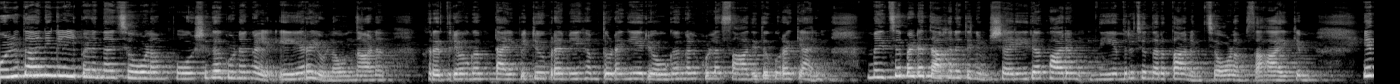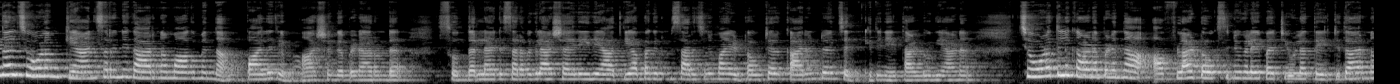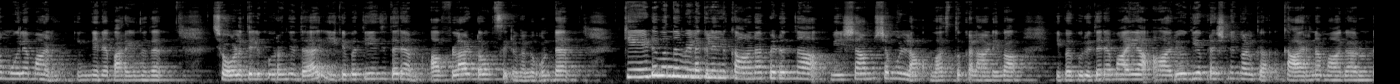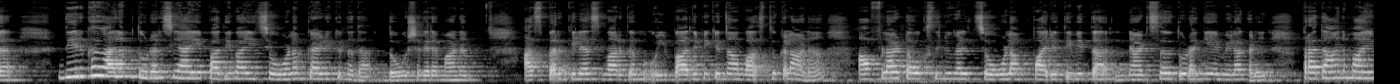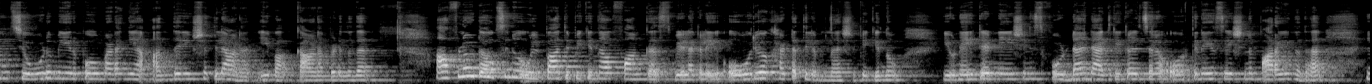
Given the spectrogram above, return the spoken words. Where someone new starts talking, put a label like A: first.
A: മുഴുധാന്യങ്ങളിൽ പെടുന്ന ചോളം പോഷക ഗുണങ്ങൾ ഏറെയുള്ള ഒന്നാണ്. ഹൃദ്രോഗം ടൈപ്പ് ടു പ്രമേഹം തുടങ്ങിയ രോഗങ്ങൾക്കുള്ള സാധ്യത കുറയ്ക്കാനും മെച്ചപ്പെട്ട ദഹനത്തിനും ശരീരഭാരം നിയന്ത്രിച്ചു നിർത്താനും ചോളം സഹായിക്കും. എന്നാൽ ചോളം ക്യാൻസറിന് കാരണമാകുമെന്ന് പലരും ആശങ്കപ്പെടാറുണ്ട്. സുന്ദർലാൻഡ് സർവകലാശാലയിലെ അധ്യാപകനും സർജനുമായ ഡോക്ടർ കരൺ രഞ്ജൻ ഇതിനെ തള്ളുകയാണ്. ചോളത്തിൽ കാണപ്പെടുന്ന അഫ്ലാടോക്സിനുകളെ പറ്റിയുള്ള തെറ്റിദ്ധാരണ മൂലമാണ് ഇങ്ങനെ പറയുന്നത്. ചോളത്തിൽ കുറഞ്ഞത് ഇരുപത്തിയഞ്ച് തരം അഫ്ലാടോക്സിനുകൾ ഉണ്ട്. കേടുവന്ന വിളകളിൽ കാണപ്പെടുന്ന വിഷാംശമുള്ള വസ്തുക്കളാണിവ. ഇവ ഗുരുതരമായ ആരോഗ്യ പ്രശ്നങ്ങൾക്ക് കാരണമാകാറുണ്ട്. ദീർഘകാലം തുടർച്ചയായി പതിവായി ചോളം കഴിക്കുന്നത് ദോഷകരമാണ്. അസ്പർഗിലസ് വർഗം ഉൽപ്പാദിപ്പിക്കുന്ന വസ്തുക്കളാണ് അഫ്ലാടോക്സിനുകൾ ചോളം പരുത്തിവിത്ത് നട്ട്സ് തുടങ്ങിയ വിളകളിൽ പ്രധാനമായും ചൂടും ഈർപ്പവും അടങ്ങിയ അന്തരീക്ഷത്തിലാണ് ഇവ കാണപ്പെടുന്നത്. അഫ്ലോടോക്സിന് ഉൽപ്പാദിപ്പിക്കുന്ന ഫംഗസ് വിളകളെ ഓരോ ഘട്ടത്തിലും നശിപ്പിക്കുന്നു United Nations food and agriculture organization പറയുന്നത്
